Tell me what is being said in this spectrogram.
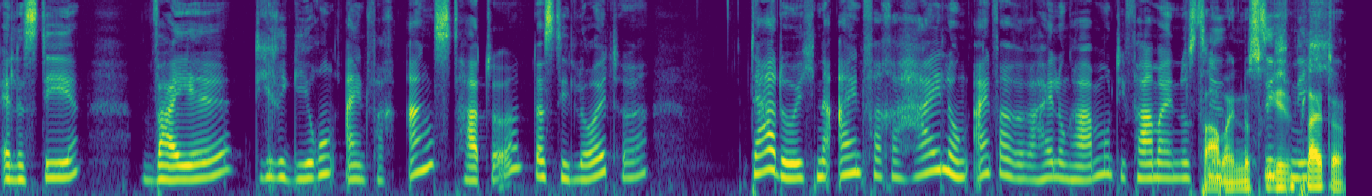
LSD, weil die Regierung einfach Angst hatte, dass die Leute dadurch eine einfache Heilung, einfachere Heilung haben und die Pharmaindustrie, Pharmaindustrie sich geht nicht, pleite.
